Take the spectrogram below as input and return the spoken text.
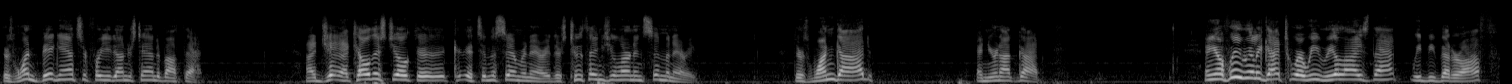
There's one big answer for you to understand about that. I, I tell this joke, it's in the seminary. There's two things you learn in seminary there's one God, and you're not God. And you know, if we really got to where we realized that, we'd be better off.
